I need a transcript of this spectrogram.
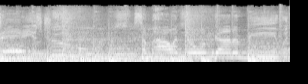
say is true. Somehow I know I'm gonna be with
